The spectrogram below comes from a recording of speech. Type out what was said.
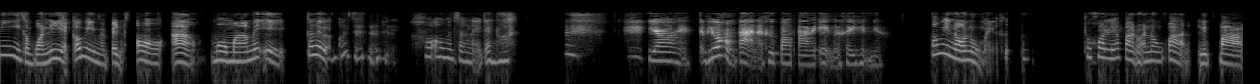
มี่กับบอนนี่อะก็มีมันเป็นออ่าวมอม้าไม่เอก ก็เลยแบบเอ้ยเขาเอามาจากไหนกันวะย่อไง แต่พี่ว่าของป่านอะคือปอปาไม่เอกเหมือนเคยเห็นอยู่ต้องมีนอนหนูไหมคือ ทุกคนเรียกป่านว่าน้องป่านหรือปาน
